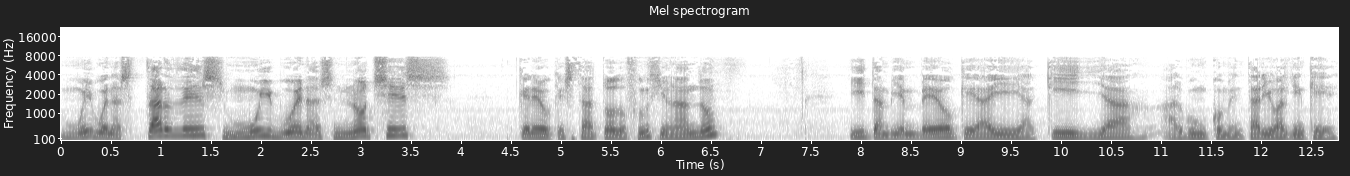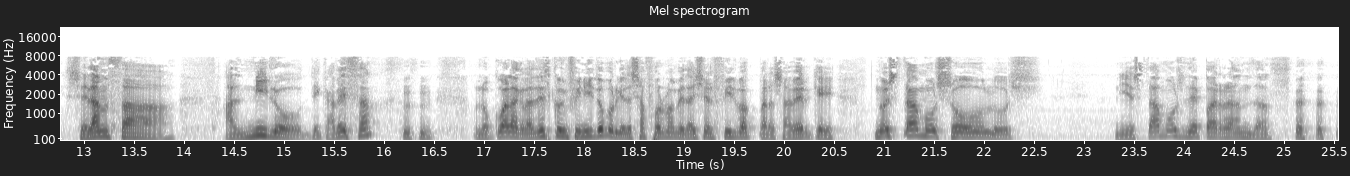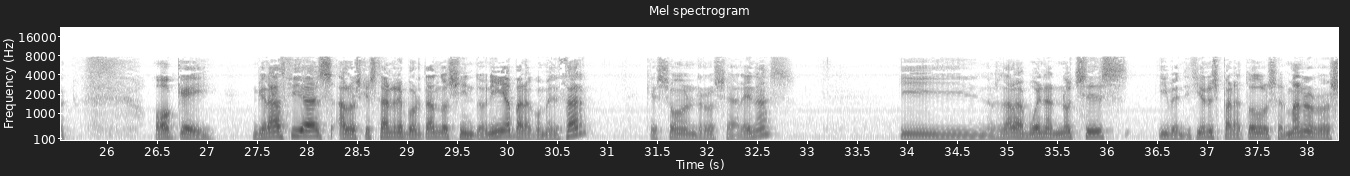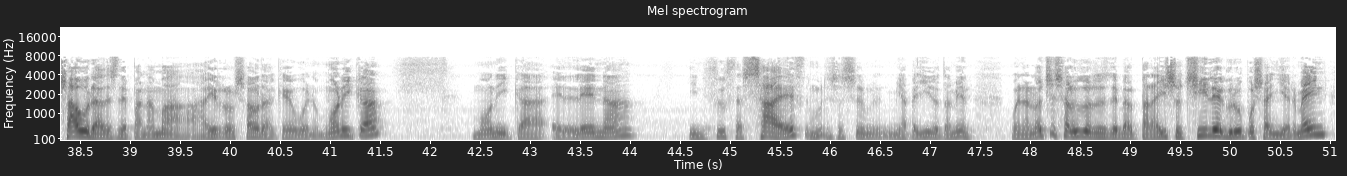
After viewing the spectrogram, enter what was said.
Muy buenas tardes, muy buenas noches. Creo que está todo funcionando. Y también veo que hay aquí ya algún comentario, alguien que se lanza al Nilo de cabeza, lo cual agradezco infinito porque de esa forma me dais el feedback para saber que no estamos solos, ni estamos de parranda. ok, Gracias a los que están reportando sintonía para comenzar, que son Rose Arenas. Y nos da las buenas noches y bendiciones para todos los hermanos. Rosaura desde Panamá. Ahí Rosaura, qué bueno. Mónica, Mónica Elena, Inzuza Sáez, hombre, ese es mi apellido también. Buenas noches, saludos desde Valparaíso, Chile, Grupo Saint Germain.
